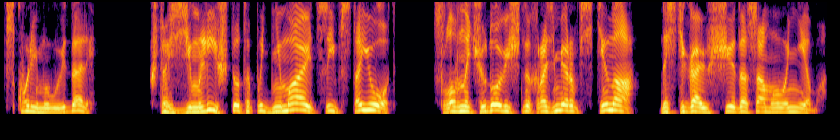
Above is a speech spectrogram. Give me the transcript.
Вскоре мы увидали, что с земли что-то поднимается и встает, словно чудовищных размеров стена, достигающая до самого неба.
